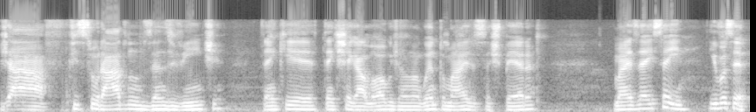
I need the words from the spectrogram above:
já fissurado no 220. Tem que, tem que chegar logo, já não aguento mais essa espera. Mas é isso aí. E você?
